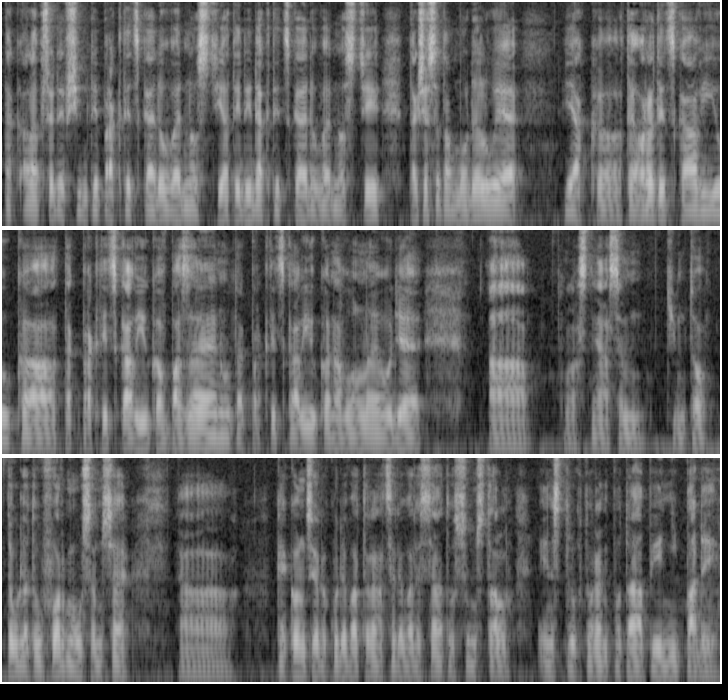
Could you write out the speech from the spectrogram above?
tak ale především ty praktické dovednosti a ty didaktické dovednosti, takže se tam modeluje jak teoretická výuka, tak praktická výuka v bazénu, tak praktická výuka na volné vodě. A vlastně já jsem tímto, touhletou formou jsem se ke konci roku 1998 stal instruktorem potápění pady.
